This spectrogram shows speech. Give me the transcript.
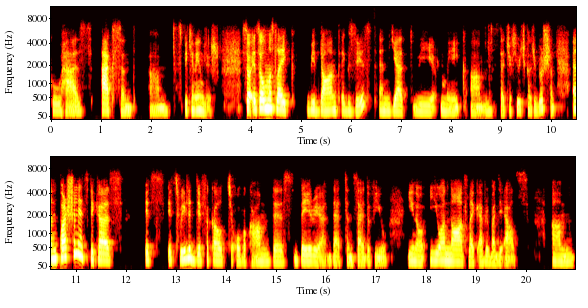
who has accent um, speaking english. So it's almost like we don't exist and yet we make um, such a huge contribution. And partially it's because it's it's really difficult to overcome this barrier that's inside of you. You know you are not like everybody else um,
